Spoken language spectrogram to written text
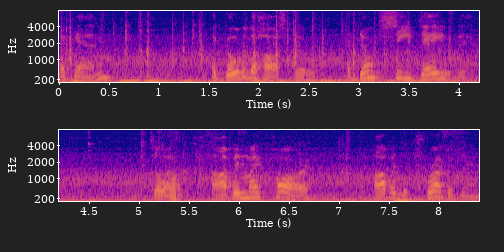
again. I go to the hospital. I don't see Dave there. So I Oh. hop in my car. I hop in the truck again.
